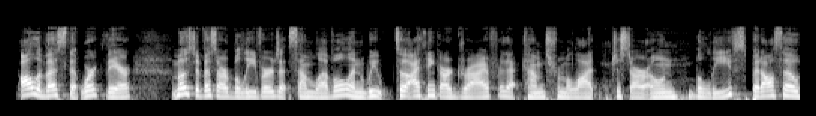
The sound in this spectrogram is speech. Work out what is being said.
All of us that work there, most of us are believers at some level. And we, so I think our drive for that comes from a lot just our own beliefs, but also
